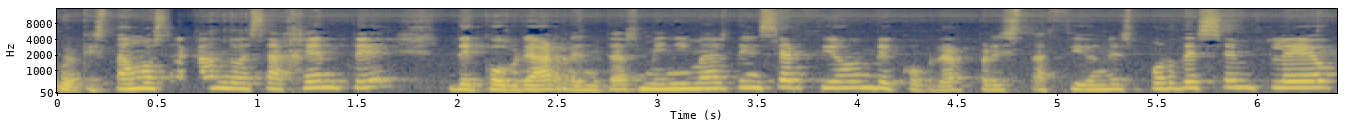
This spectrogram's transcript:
porque estamos sacando a esa gente de cobrar rentas mínimas de inserción, de cobrar prestaciones por desempleo,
